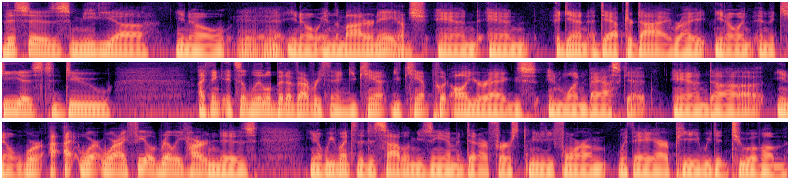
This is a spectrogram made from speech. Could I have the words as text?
This is media, you know, mm-hmm. you know, in the modern age, yep. and and again, adapt or die, right? You know, and and the key is to do I think it's a little bit of everything. You can't you can't put all your eggs in one basket. And uh, you know where I, where where I feel really heartened is, you know, we went to the DuSable Museum and did our first community forum with AARP. We did two of them,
